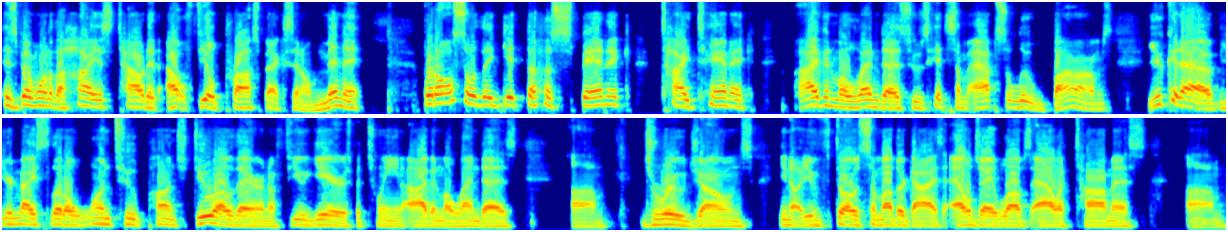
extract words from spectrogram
has been one of the highest touted outfield prospects in a minute, but also they get the Hispanic Titanic Ivan Melendez, who's hit some absolute bombs. You could have your nice little one two punch duo there in a few years between Ivan Melendez, um, Drew Jones. You know, you've thrown some other guys. LJ loves Alek Thomas. Um,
